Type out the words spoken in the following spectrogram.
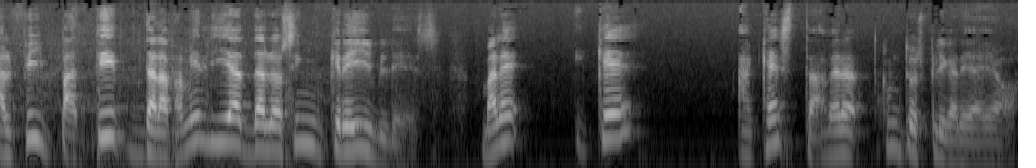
el fill petit de la família de los increïbles. Vale? I que aquesta, a veure, com t'ho explicaria jo?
